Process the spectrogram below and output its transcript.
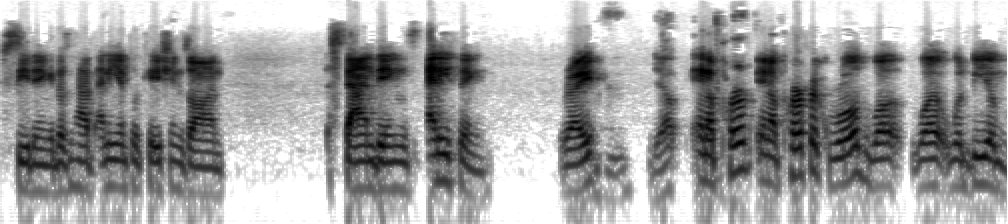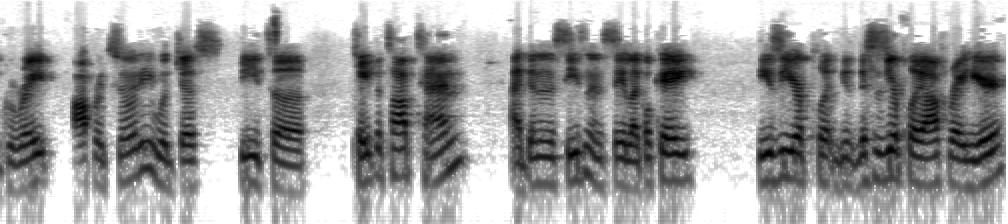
seeding. It doesn't have any implications on standings anything right? Mm-hmm. yep. In a per in a perfect world what what would be a great opportunity would just be to take the top 10 at the end of the season and say like okay these are your play this is your playoff right here.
